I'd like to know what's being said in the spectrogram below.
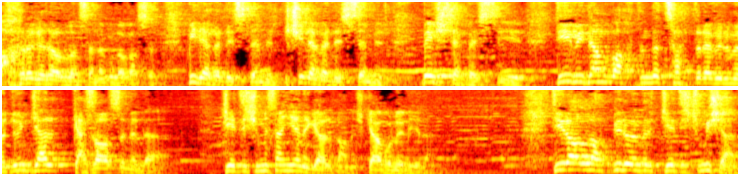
Axıra qədər Allah sənə qulaq asır. Bir dəfə də istəmir, iki dəfə də istəmir, beş dəfə istəyir. Deyir, birdən vaxtında çatdıra bilmədin, gəl qəzasın elə. Gecikmirsən, yenə gəl danış, qəbul edirəm. Deyir, Allah bir ömür gecikmişəm,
